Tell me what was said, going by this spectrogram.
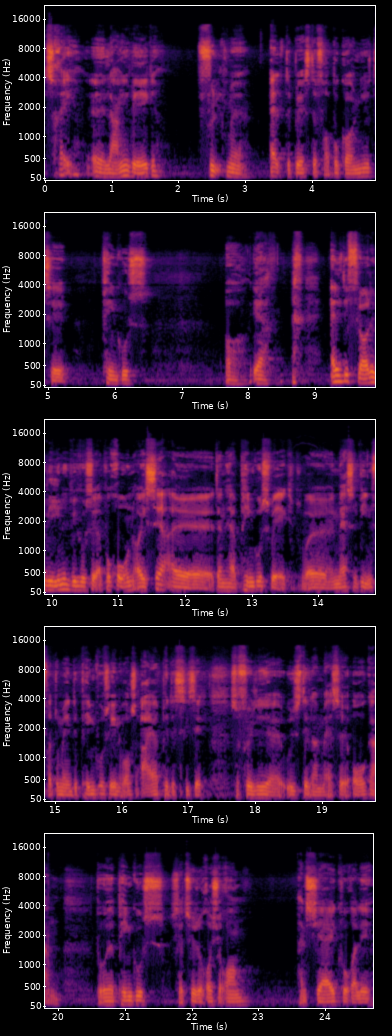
tre øh, lange vægge, fyldt med alt det bedste fra Bourgogne til Pingus. Og ja, alle de flotte vine, vi huserer på kronen, og især øh, den her Pingus-væg, øh, en masse vin fra Domaine de Pingus, en af vores ejer, Peter Sisek, selvfølgelig øh, udstiller en masse årgange både Pingus, Chateau de Rocheron, hans Sherry Corralé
